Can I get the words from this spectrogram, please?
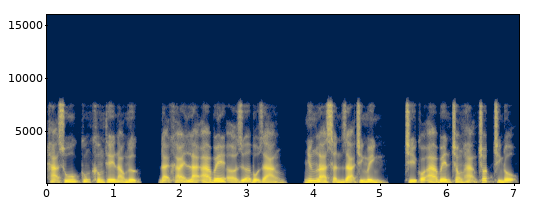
Hạ su cũng không thế nào ngực, đại khái là AB ở giữa bộ dáng, nhưng là sần dạ chính mình, chỉ có A bên trong hạng chót trình độ.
